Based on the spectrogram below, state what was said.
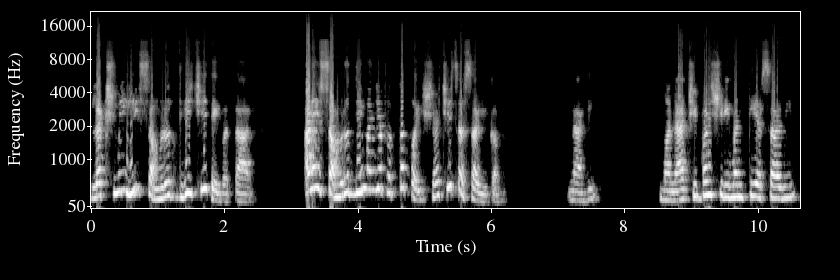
लक्ष्मी ही समृद्धीची देवता आहे. आणि समृद्धी म्हणजे फक्त पैशाचीच असावी का? नाही. मनाची पण श्रीमंती असावी.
